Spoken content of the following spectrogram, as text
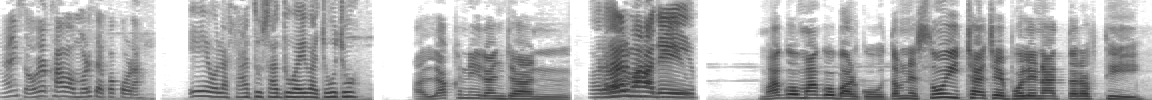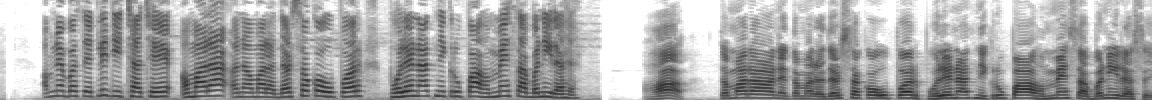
હાઈસ હવે ખાવા મળશે પકોડા. એ ઓલા સાધુ સાધુ આવ્યા જોજો. આ લખની રંજન. હર હર મહાદેવ. માગો માગો બાળકો તમને શું ઈચ્છા છે ભોલેનાથ તરફથી? અમને બસ એટલી જ ઈચ્છા છે અમારા અને અમારા દર્શકો ઉપર ભોલેનાથની કૃપા હંમેશા બની રહે. હા તમારા અને તમારા દર્શકો ઉપર ભોલેનાથની કૃપા હંમેશા બની રહેશે.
